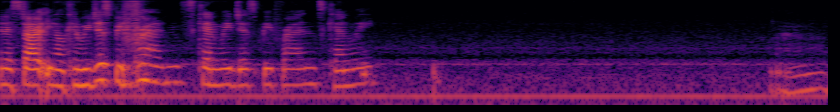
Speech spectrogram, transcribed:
and know, start, you know, can we just be friends? Can we just be friends? Can we? I don't know.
